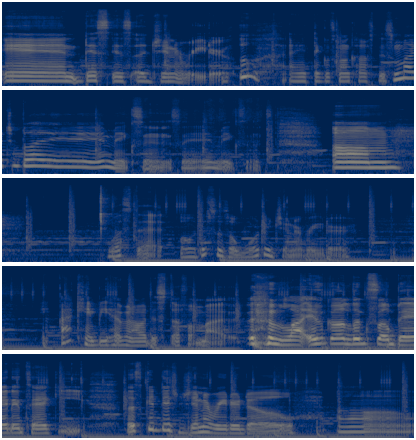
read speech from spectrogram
and this is a generator. Ooh, I didn't think it was gonna cost this much, but it makes sense. It makes sense. Um, what's that? Oh, this is a water generator. I can't be having all this stuff on my lot. It's gonna look so bad and tacky. Let's get this generator though. Um,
